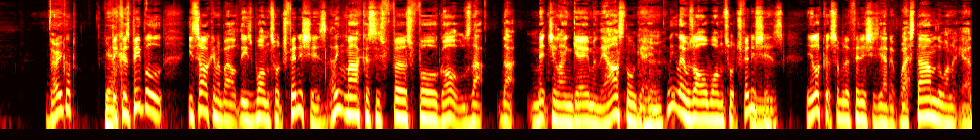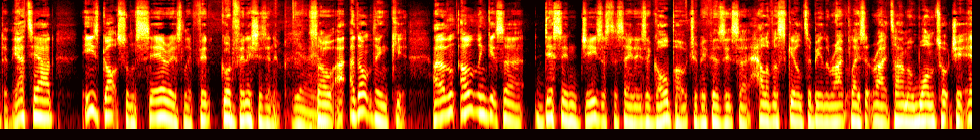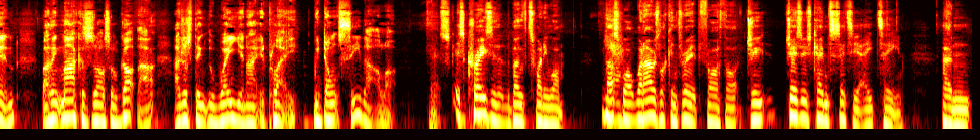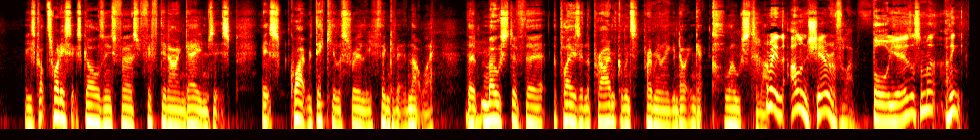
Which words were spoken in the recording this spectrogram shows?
Very good. Yeah. Because people, you're talking about these one-touch finishes. I think Marcus's first four goals, that that Midtjylland game and the Arsenal game, mm-hmm. I think they was all one-touch finishes. Mm-hmm. You look at some of the finishes he had at West Ham, the one that he had at the Etihad. He's got some seriously fin- good finishes in him. Yeah. So I, I don't think it, I don't I don't think it's a dissing Jesus to say that he's a goal poacher because it's a hell of a skill to be in the right place at the right time and one touch it in. But I think Marcus has also got that. I just think the way United play, we don't see that a lot. Yeah, it's, it's crazy that they're both 21. That's Yeah. what, when I was looking through it before, I thought, G- Jesus came to City at 18 and he's got 26 goals in his first 59 games. It's it's quite ridiculous, really, if you think of it in that way. That most of the, the players in the prime come into the Premier League and don't even get close to that. I mean, Alan Shearer for like four years or something. I think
